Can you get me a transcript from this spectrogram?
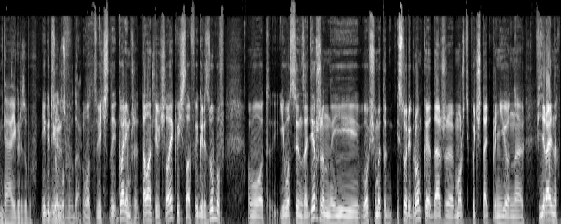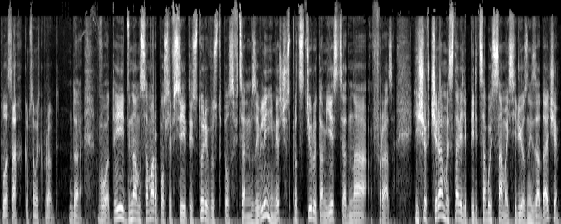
Да, Игорь Зубов. Игорь, Игорь Зубов, Зубов, да. Вот, Вячеслав, говорим же, талантливый человек, Вячеслав Игорь Зубов. Вот, его сын задержан, и, в общем, эта история громкая, даже можете почитать про нее на федеральных полосах «Комсомольской правды». Да, вот. И «Динамо Самара» после всей этой истории выступил с официальным заявлением. Я сейчас процитирую, там есть одна фраза. «Еще вчера мы ставили перед собой самые серьезные задачи,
